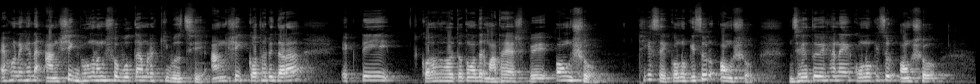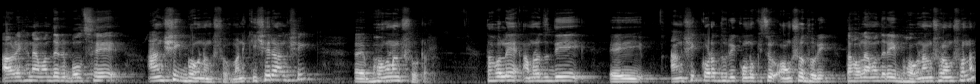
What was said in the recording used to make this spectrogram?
এখন এখানে আংশিক ভগ্নাংশ বলতে আমরা কি বুঝছি? আংশিক কথাটি দ্বারা একটি কথা হয়তো তোমাদের মাথায় আসবে, অংশ। ঠিক আছে? কোনো কিছুর অংশ। যেহেতু এখানে কোনো কিছুর অংশ, আর এখানে আমাদের বলছে আংশিক ভগ্নাংশ। মানে কিসের আংশিক? ভগ্নাংশটার। তাহলে আমরা যদি এই আংশিক করা ধরি, কোনো কিছুর অংশ ধরি, তাহলে আমাদের এই ভগ্নাংশ অংশ না?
